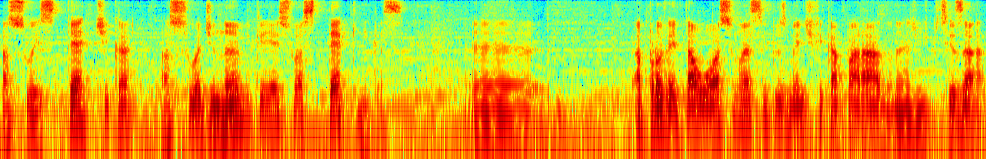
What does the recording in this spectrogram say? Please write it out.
a sua estética, a sua dinâmica e as suas técnicas. É, aproveitar o ócio não é simplesmente ficar parado, né? A gente precisa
